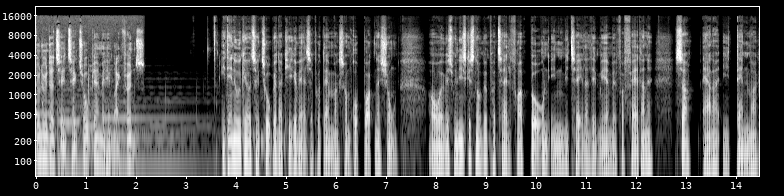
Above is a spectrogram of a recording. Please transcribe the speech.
Du lytter til Tektopia med Henrik Føns. I denne udgave af Tektopia, der kigger vi altså på Danmark som robotnation, og øh, hvis man lige skal snuppe på tal fra bogen, inden vi taler lidt mere med forfatterne, så er der i Danmark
